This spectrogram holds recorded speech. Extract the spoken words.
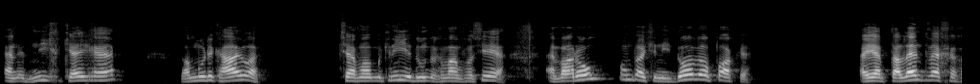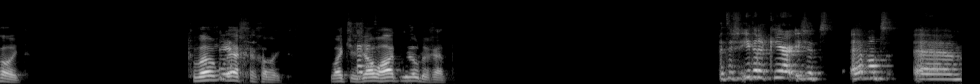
en het niet gekregen heb, dan moet ik huilen. Ik zeg, want mijn knieën doen er gewoon van zeer. En waarom? Omdat je niet door wil pakken. En je hebt talent weggegooid. Gewoon weggegooid. Wat je zo hard nodig hebt. het is iedere keer is het, hè, want ehm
